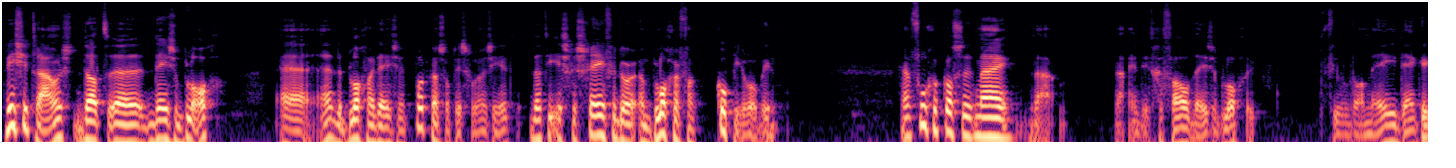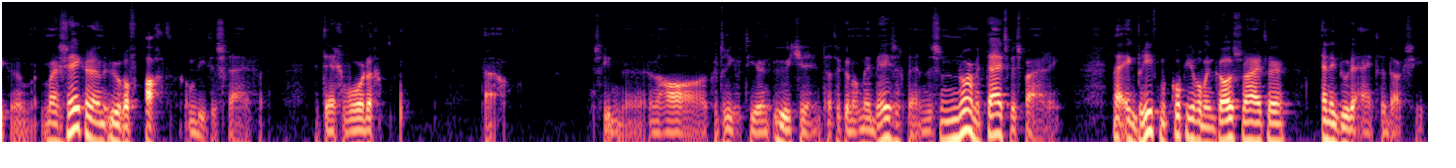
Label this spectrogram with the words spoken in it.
Wist je trouwens dat uh, deze blog, uh, de blog waar deze podcast op is gebaseerd, dat die is geschreven door een blogger van CopyRobin? En vroeger kostte het mij, nou, nou, in dit geval deze blog, ik viel wel mee, denk ik, maar zeker een uur of acht om die te schrijven. En tegenwoordig, nou, misschien eh, een half, een drie kwartier, een uurtje dat ik er nog mee bezig ben. Dus een enorme tijdsbesparing. Nou, ik brief mijn kopje op in Ghostwriter en ik doe de eindredactie.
